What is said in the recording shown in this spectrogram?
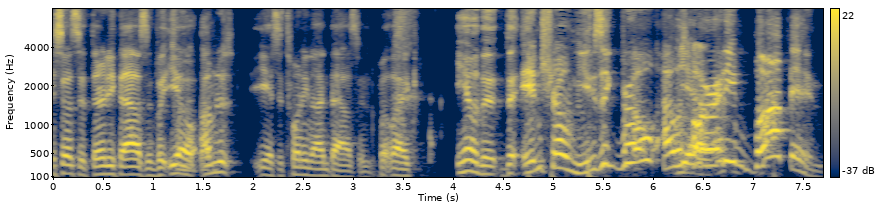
So it's at thirty thousand, but yo, 29,000. I'm just yeah, it's at twenty nine thousand. But like, yo, the the intro music, bro, I was Yeah. already bopping,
